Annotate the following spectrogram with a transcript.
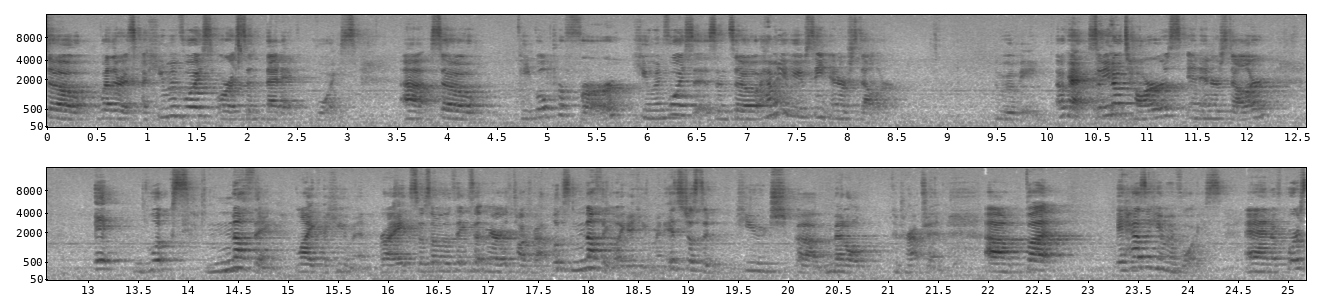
so whether it's a human voice or a synthetic voice. Uh, so people prefer human voices. And so how many of you have seen Interstellar? The movie. Okay, so you know TARS in Interstellar? It looks nothing like a human, right? So some of the things that Meredith talked about looks nothing like a human. It's just a huge uh, metal contraption. Um, but it has a human voice. And of course,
